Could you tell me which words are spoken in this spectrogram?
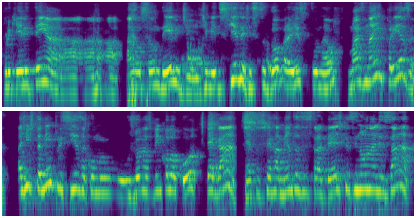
porque ele tem a, a, a noção dele de, de medicina, ele estudou para isso, tu não. Mas na empresa, a gente também precisa, como o Jonas bem colocou, pegar essas ferramentas estratégicas e não analisar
